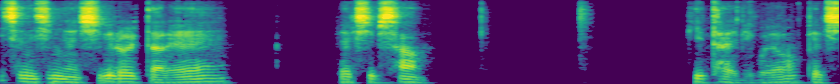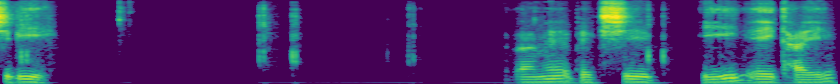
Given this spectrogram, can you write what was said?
2020년 11월 달에 113 B타입이고요. 112 그 다음에 112 A타입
